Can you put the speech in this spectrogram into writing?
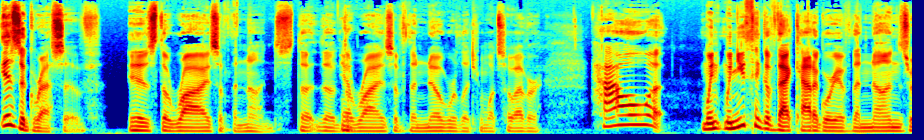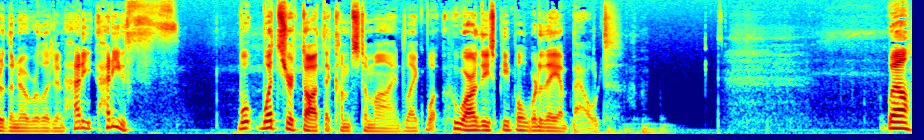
is aggressive is the rise of the nones, the the, the rise of the no religion whatsoever. How when when you think of that category of the nones or the no religion, how do you how do you th- what, what's your thought that comes to mind? Like, what, who are these people? What are they about? Well,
